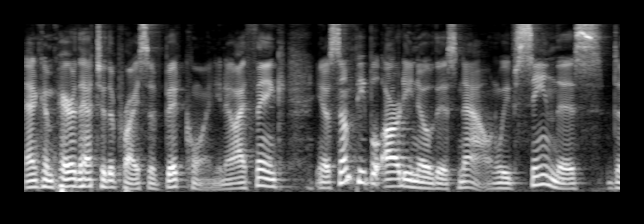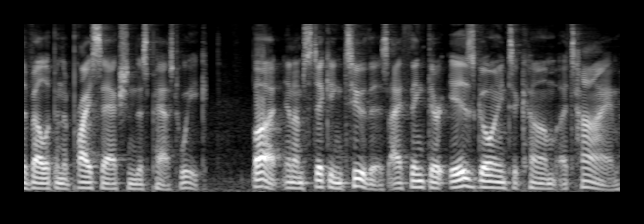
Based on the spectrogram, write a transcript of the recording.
and compare that to the price of Bitcoin. You know, I think, you know, some people already know this now, and we've seen this develop in the price action this past week. But, and I'm sticking to this, I think there is going to come a time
